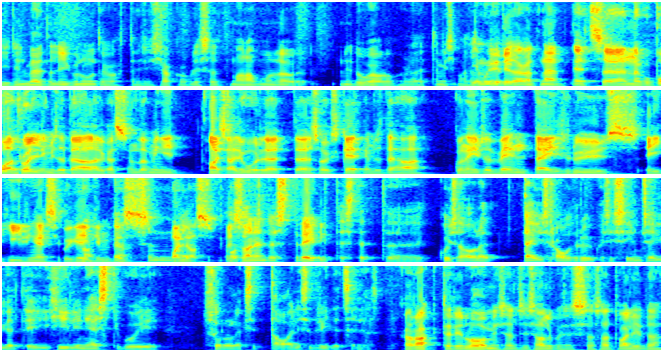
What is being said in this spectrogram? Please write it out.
hiilin mööda, liigun uude kohta ja siis Jakob lihtsalt manab mulle nüüd uue olukorra ette, mis ma sealt müüri tagant näen. et see on nagu puhas rollimise peale kas siin tuleb mingid asjad juurde, et äh, see oleks kergem seda teha, kuna ilmselt vend täis rüüs ei hiili nii hästi kui keegi no,, kes on paljas. osa nendest reeglitest, et äh, kui sa oled täis raudrüüga, siis ilmselgelt ei hiili nii hästi, kui sul oleksid tavalised riided seljas. karakteri loomisel siis alguses sa saad valida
